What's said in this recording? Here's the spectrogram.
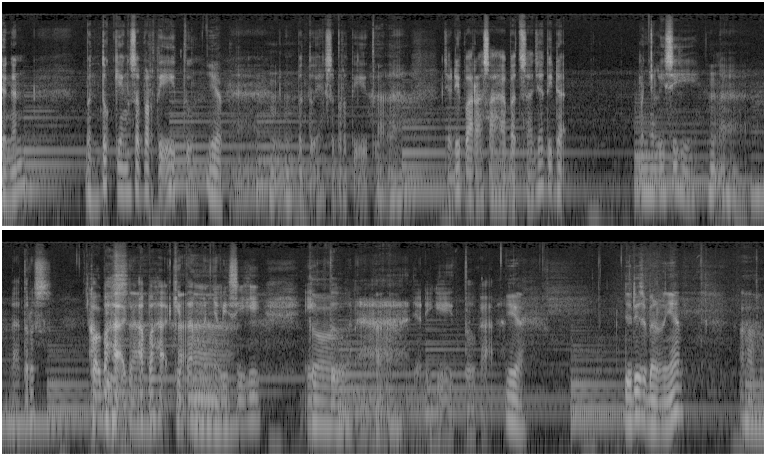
dengan bentuk yang seperti itu. Yep. Nah, bentuk yang seperti itu. Nah, jadi para sahabat saja tidak menyelisihi. Nah, lah terus Kok apa hak apa hak kita Ha-ha. menyelisihi itu? Betul. Nah, jadi gitu kak. Iya. Jadi sebenarnya uh,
